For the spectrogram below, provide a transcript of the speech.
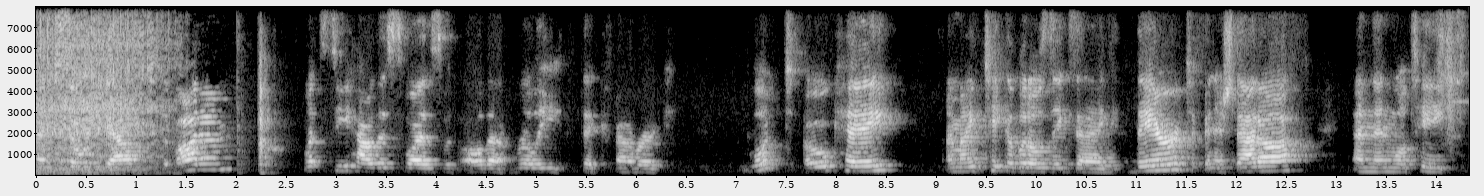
And sewing down to the bottom. Let's see how this was with all that really thick fabric. Looked okay. I might take a little zigzag there to finish that off. And then we'll take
